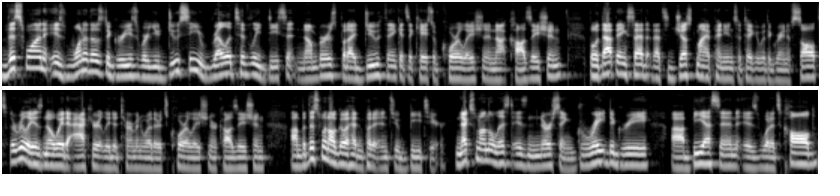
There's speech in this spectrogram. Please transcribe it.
This one is one of those degrees where you do see relatively decent numbers, but I do think it's a case of correlation and not causation. But with that being said, that's just my opinion, so take it with a grain of salt. There really is no way to accurately determine whether it's correlation or causation causation. Um, but this one I'll go ahead and put it into B tier. Next one on the list is nursing. Great degree. Uh, BSN is what it's called.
